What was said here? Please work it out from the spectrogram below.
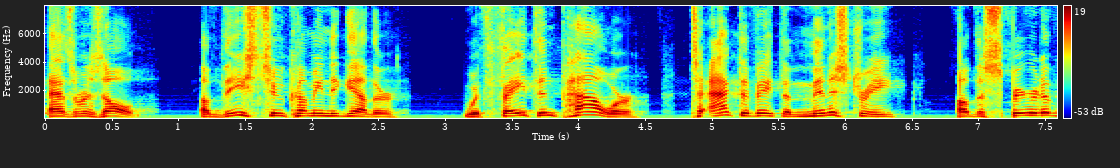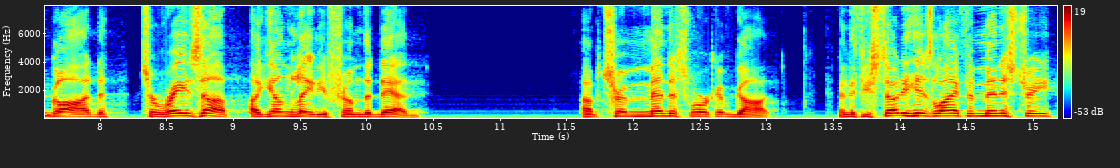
As a result of these two coming together with faith and power to activate the ministry of the Spirit of God to raise up a young lady from the dead a tremendous work of God. And if you study his life and ministry,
